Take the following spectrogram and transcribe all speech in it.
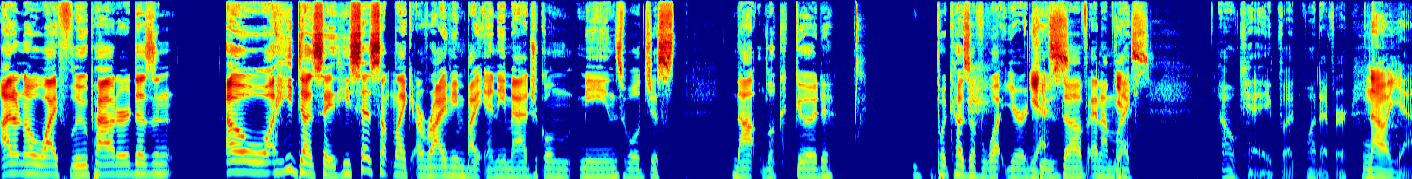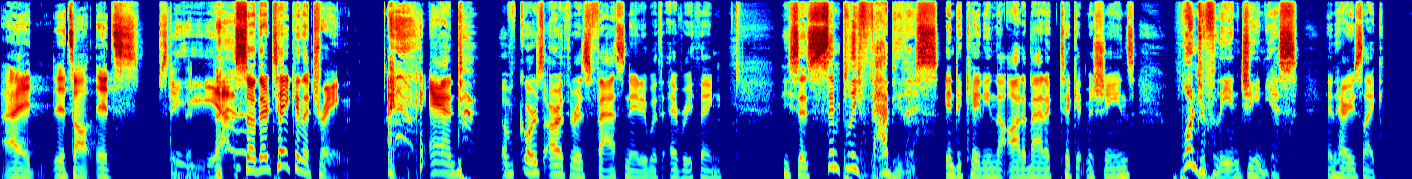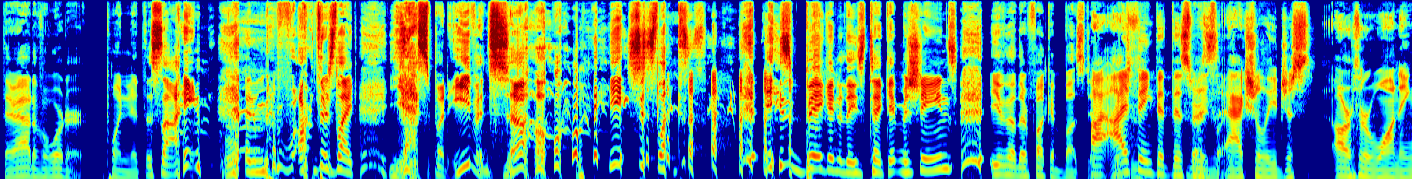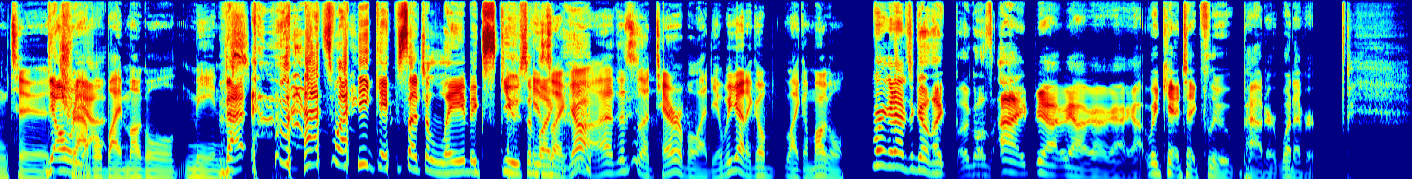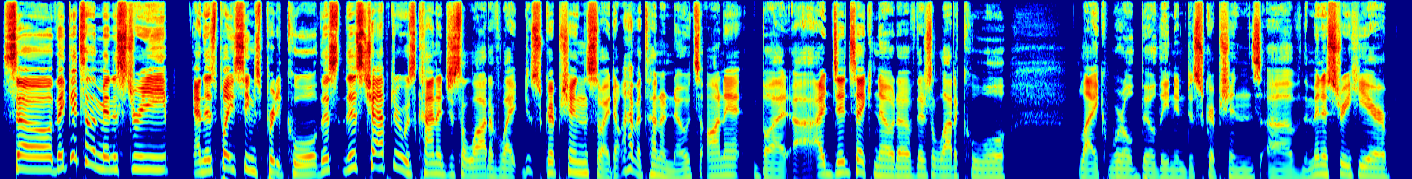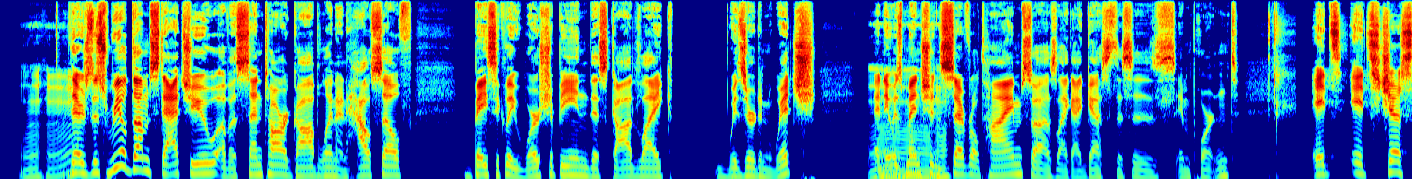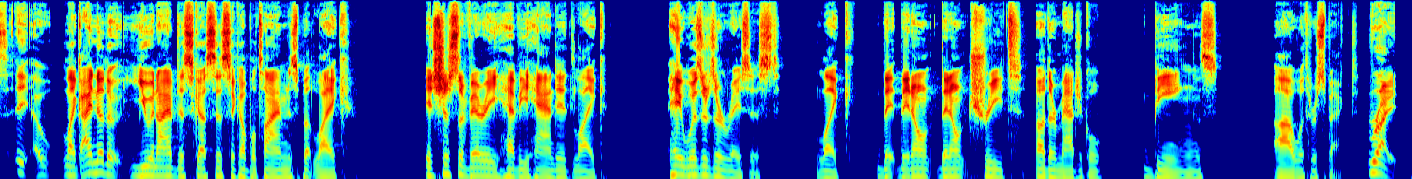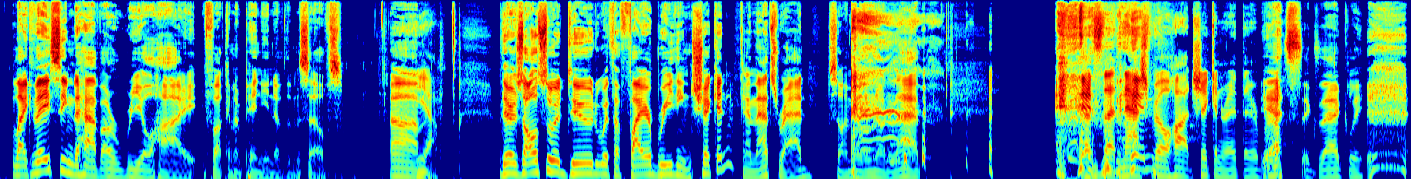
I don't know why Floo powder doesn't. Oh, he does say he says something like arriving by any magical means will just not look good because of what you're Yes. accused of, and I'm yes. like, okay, but whatever. No, yeah. I it's all it's stupid. Yeah. so they're taking the train. and of course, Arthur is fascinated with everything. He says, simply fabulous, indicating the automatic ticket machines. Wonderfully ingenious. And Harry's like, they're out of order, pointing at the sign. and Arthur's like, yes, but even so. he's just like, he's big into these ticket machines, even though they're fucking busted. I, I think that this was funny. actually just Arthur wanting to oh, travel yeah. by Muggle means. that that's why he gave such a lame excuse of He's like, like, oh, uh, this is a terrible idea. We got to go like a Muggle. we're gonna have to go like buggles. I yeah, yeah, yeah, yeah, yeah. We can't take Floo powder, whatever. So they get to the ministry, and this place seems pretty cool. This this chapter was kind of just a lot of like descriptions, so I don't have a ton of notes on it, but I did take note of. There's a lot of cool like world building and descriptions of the ministry here. Mm-hmm. There's this real dumb statue of a centaur, goblin, and house elf basically worshiping this godlike wizard and witch. And it was mentioned Mhm. several times, so I was like, I guess this is important. It's it's just uh, like I know that you and I have discussed this a couple times, but like it's just a very heavy-handed like, hey, wizards are racist. Like they they don't they don't treat other magical beings uh, with respect. Right. Like they seem to have a real high fucking opinion of themselves. Um, yeah. There's also a dude with a fire breathing chicken, and that's rad. So I made a note of that. That's that then- Nashville hot chicken right there, bro. Yes, exactly.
